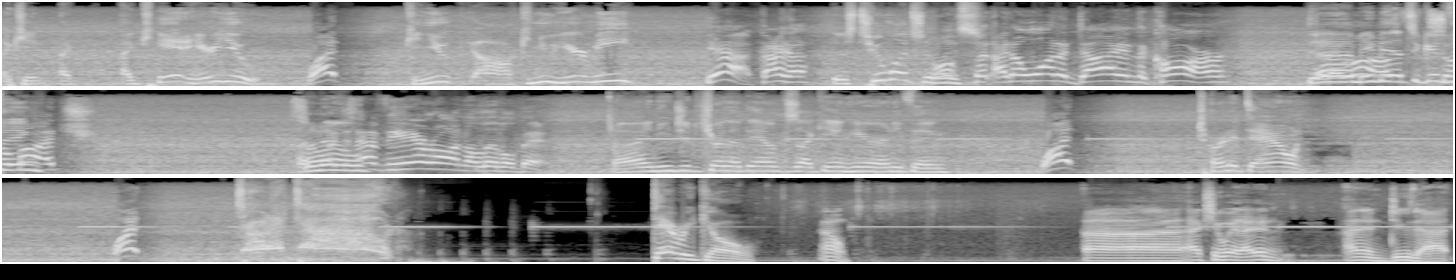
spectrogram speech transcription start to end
I can't. I, I can't hear you. What? Can you? Oh, can you hear me? Yeah, kinda. There's too much Well, noise. but I don't want to die in the car. that Yeah, maybe that's a good so thing. much. So I know. just have the air on a little bit. I need you to turn that down because I can't hear anything. What? Turn it down. What? Turn it down. There we go. Oh. Uh, actually, wait. I didn't. I didn't do that.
